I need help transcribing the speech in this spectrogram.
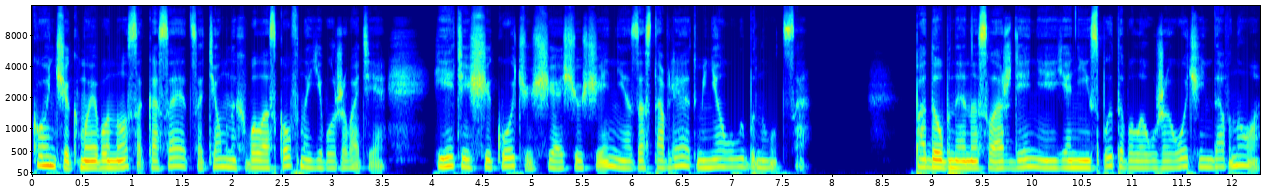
Кончик моего носа касается темных волосков на его животе, и эти щекочущие ощущения заставляют меня улыбнуться. Подобное наслаждение я не испытывала уже очень давно,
